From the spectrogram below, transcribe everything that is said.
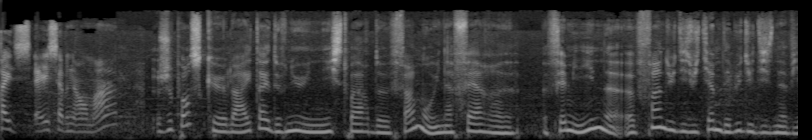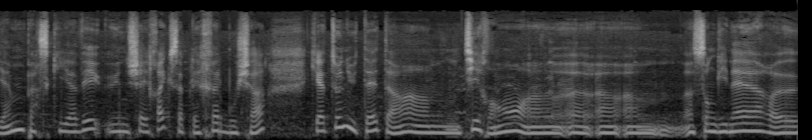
قائد عيسى بن عمر. Je pense que la Haïta est devenue une histoire de femmes ou une affaire féminine euh, fin du 18e, début du 19e, parce qu'il y avait une sheikha qui s'appelait Kherboucha, qui a tenu tête à un tyran, un sanguinaire euh,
